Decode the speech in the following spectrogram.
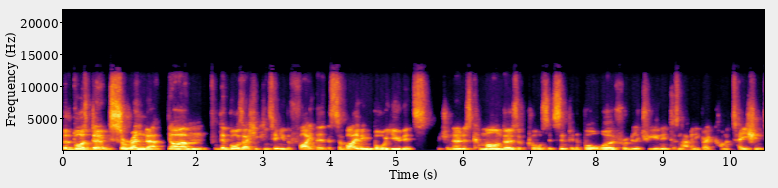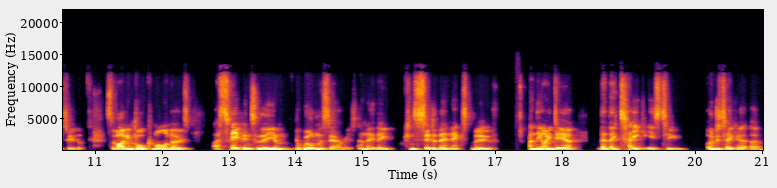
But the Boers don't surrender. Um, the Boers actually continue the fight. The, the, surviving Boer units, which are known as commandos, of course, it's simply the Boer word for a military unit, it doesn't have any great connotation to them. Surviving Boer commandos escape into the, um, the wilderness areas and they, they consider their next move. And the idea that they take is to undertake a, a,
